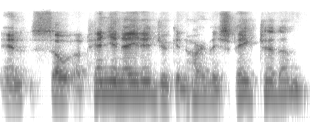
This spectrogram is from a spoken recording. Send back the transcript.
and so opinionated you can hardly speak to them.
